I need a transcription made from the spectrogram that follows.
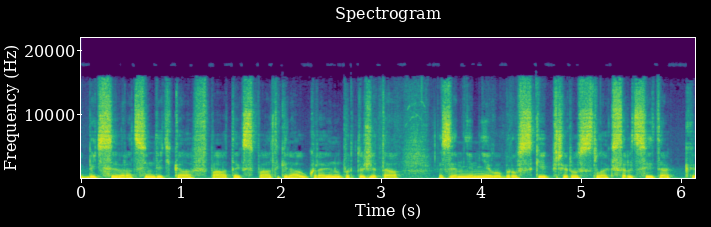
byť se vracím teďka v pátek zpátky na Ukrajinu, protože ta země mě obrovsky přirostla k srdci, tak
